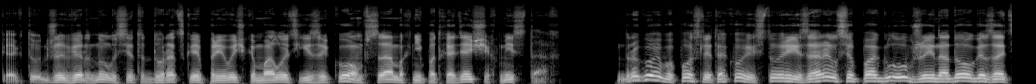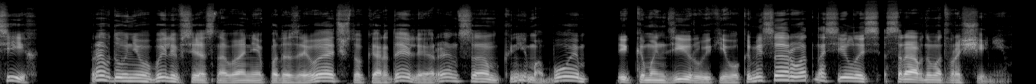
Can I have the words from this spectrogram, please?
как тут же вернулась эта дурацкая привычка молоть языком в самых неподходящих местах. Другой бы после такой истории зарылся поглубже и надолго затих. Правда, у него были все основания подозревать, что Корделия Ренсом к ним обоим и к командиру, и к его комиссару относилась с равным отвращением.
